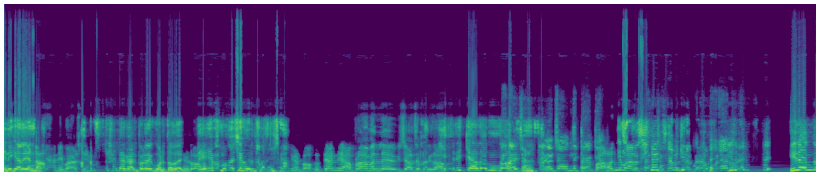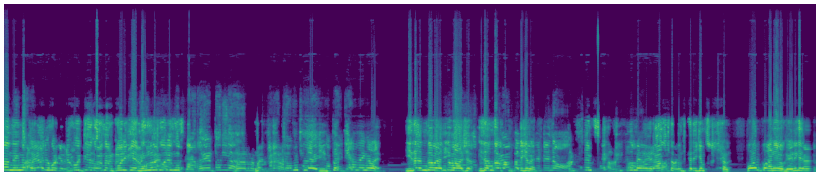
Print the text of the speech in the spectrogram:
എനിക്കറിയണ്ട. അബ്രഹാമല്ല കൽപ്പന കൊടുത്തത്. ഉണ്ടോ? ക്രിസ്ത്യാനി അബ്രഹാം അല്ലേ വിശ്വാസമുള്ള പിതാവ്? എനിക്കതൊന്നും പറഞ്ഞു ഇതെന്തോ നിങ്ങൾ പറയാൻ എല്ലാവരും തുടങ്ങി ഒറ്റ ലൂറ്റി കുറ്റി ഒന്നും നോക്കണ്ട കുരുങ്ങി ഞാൻ നിങ്ങൾ പറയുന്നത് കുരുങ്ങും കേക്ക് പറയട്ടെന്ന് നിങ്ങളൊന്ന് ദിനോച്ച മനസ്സിലാവും ഒന്ന് ഇല്ല പറയുന്ന ഇത്ര പഠിക്കാൻ നിങ്ങളെ ഇതെന്തോ എന്ത് ഭാഷ? ഇതെന്തോ സംസാരിക്കുന്നത്? പോയി പണിയൊക്കെ നോക്ക് എനിക്ക് രണ്ട്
